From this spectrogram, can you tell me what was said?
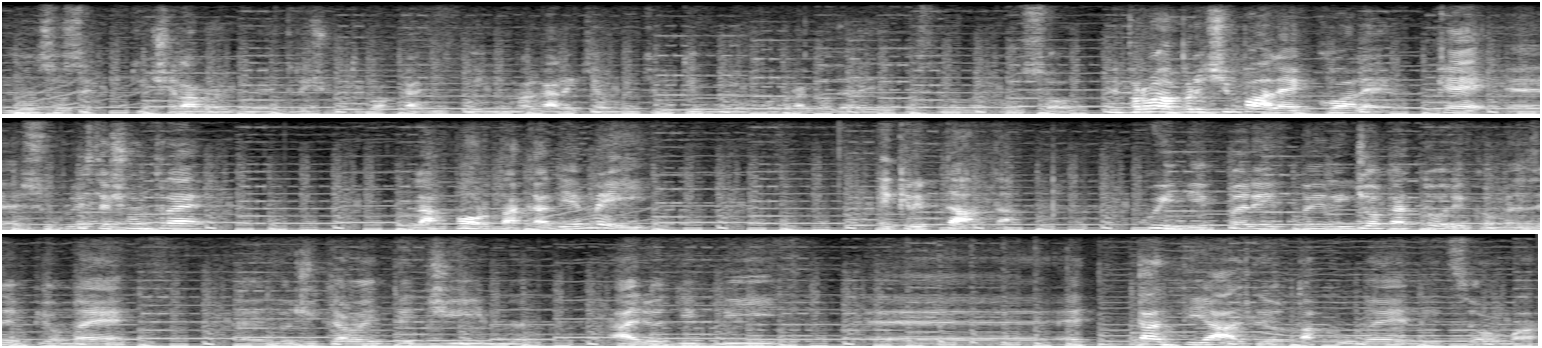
non, so se tutti ce l'hanno il 2013 un TV HD quindi magari chi ha un vecchio TV non potrà godere di questa nuova console. Il problema principale è qual è? Che eh, su PlayStation 3 la porta HDMI è criptata quindi per i, per i giocatori come ad esempio me eh, logicamente Jin AeroDB tanti altri, Otaku Man, insomma,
